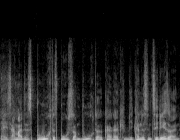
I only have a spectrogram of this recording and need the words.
Ey, sag mal, das Buch, das Buch ist ein Buch, da kann, wie kann das ein CD sein?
